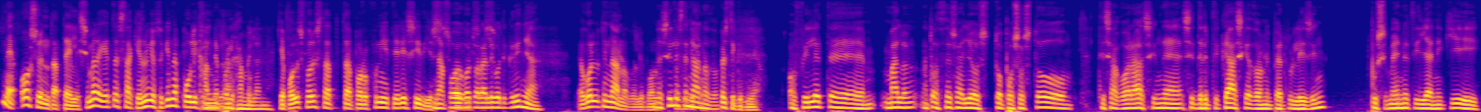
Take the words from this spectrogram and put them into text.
Ναι, όσο είναι τα τέλη σήμερα, γιατί στα καινούργια αυτοκίνητα είναι πολύ χαμηλά. Είναι πολύ χαμηλά. Ναι. Και πολλές φορές τα, τα απορροφούν οι εταιρείες ίδιες. Να πω εγώ τώρα λίγο την κρίνια. Εγώ λέω την άνοδο λοιπόν. Εσύ λες την άνοδο. Πες την κρίνια. Οφείλεται, μάλλον να το θέσω αλλιώς, το ποσοστό της αγοράς είναι συντριπτικά σχεδόν υπέρ του leasing, που σημαίνει ότι η Λιανική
